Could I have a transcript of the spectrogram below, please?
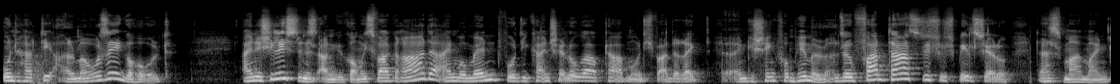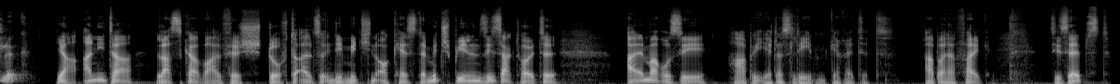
und hat die Alma Rosé geholt. Eine Cellistin ist angekommen. Es war gerade ein Moment, wo die kein Cello gehabt haben und ich war direkt ein Geschenk vom Himmel. Also fantastisch, du spielst Cello. Das war mein Glück. Ja, Anita Lasker-Walfisch durfte also in dem Mädchenorchester mitspielen. Sie sagt heute, Alma Rosé habe ihr das Leben gerettet. Aber Herr Feig, sie selbst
